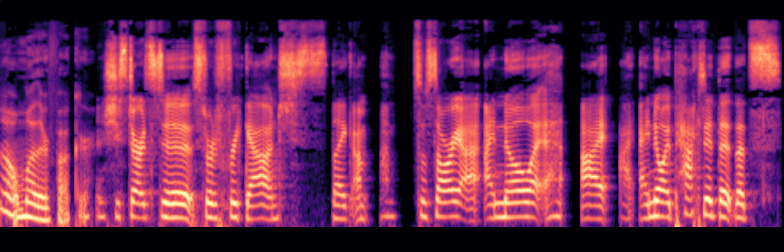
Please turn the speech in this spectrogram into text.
oh, motherfucker. And she starts to sort of freak out and she's like, I'm I'm so sorry. I, I know I, I I know I packed it. That that's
